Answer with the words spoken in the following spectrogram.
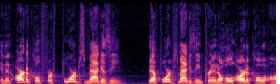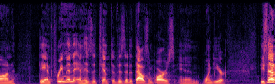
in an article for Forbes magazine. Yeah, Forbes magazine printed a whole article on Dan Freeman and his attempt to visit a thousand bars in one year. He said,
